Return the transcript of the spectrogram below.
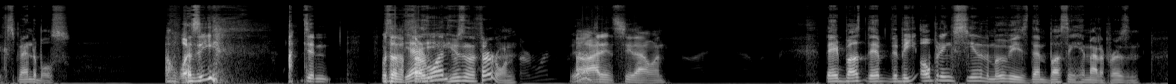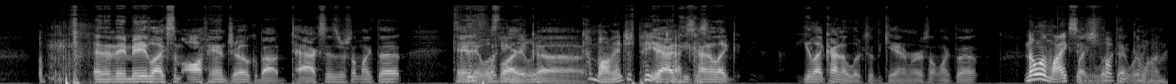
Expendables. Oh, was he? I didn't. Was that the yeah, third he, one? He was in the third one. Oh, I didn't see that one. They bust the the opening scene of the movie is them busting him out of prison, and then they made like some offhand joke about taxes or something like that, Did and it was like, really? uh, Come on, man, just pay your yeah, and he kind of like he like kind of looked at the camera or something like that. No one likes it. just fucking come on.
